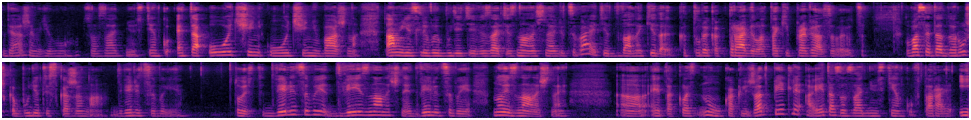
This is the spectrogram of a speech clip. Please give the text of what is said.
вяжем его за заднюю стенку. Это очень-очень важно. Там, если вы будете вязать изнаночная лицевая, эти два накида, которые, как правило, так и провязываются, у вас эта дорожка будет искажена. Две лицевые. То есть две лицевые, две изнаночные, две лицевые, но изнаночная – это, ну, как лежат петли, а это за заднюю стенку вторая. И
